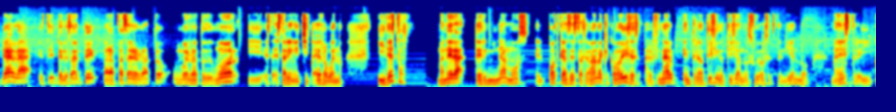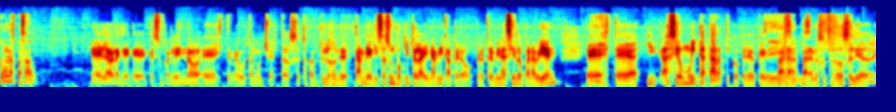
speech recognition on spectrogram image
Veanla, está interesante para pasar el rato, un buen rato de humor y está, bien hechita, es lo bueno. Y de esta manera terminamos el podcast de esta semana, que como dices, al final entre noticia y noticia nos fuimos extendiendo, maestre. ¿Y cómo lo has pasado? la verdad que, es súper lindo. Este, me gustan mucho estos, estos capítulos donde cambia quizás un poquito la dinámica, pero, pero termina siendo para bien. Este, y ha sido muy catártico, creo que, para, para nosotros dos el día de hoy.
